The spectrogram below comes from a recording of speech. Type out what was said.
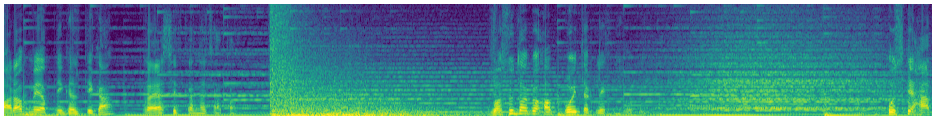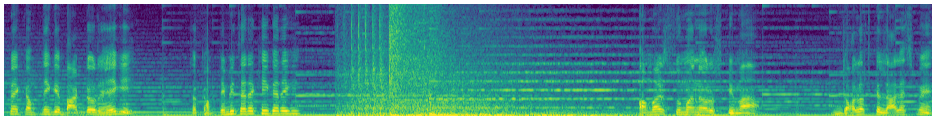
और अब मैं अपनी गलती का प्रायश्चित करना चाहता हूँ। वसुधा को अब कोई तकलीफ़ नहीं होगी। उसके हाथ में कंपनी की बागडोर रहेगी तो कंपनी भी तरक्की करेगी। अमर सुमन और उसकी माँ, दौलत के लालच में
